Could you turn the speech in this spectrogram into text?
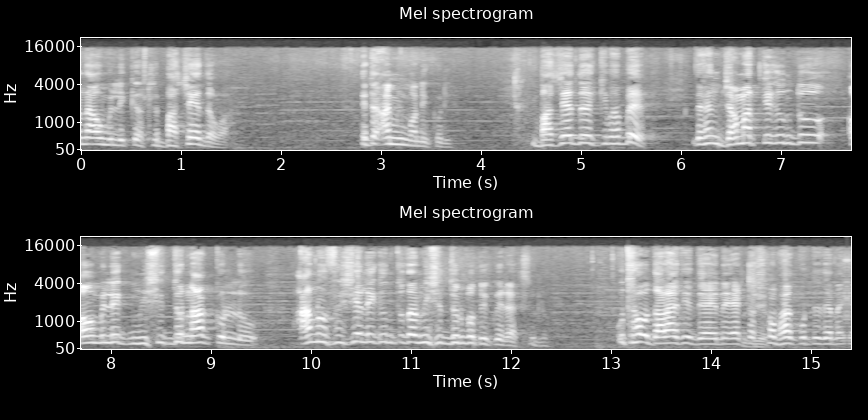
মানে আওয়ামী লীগকে আসলে বাঁচিয়ে দেওয়া। এটা আমি মনে করি। বাঁচিয়ে দেওয়া কীভাবে? দেখেন জামাতকে কিন্তু আওয়ামী লীগ নিষিদ্ধ না করলেও আনঅফিসিয়ালি কিন্তু তারা নিষিদ্ধর মতোই করে রাখছিল। কোথাও দাঁড়াতে দেয় না একটা সভা করতে দেয় নাই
